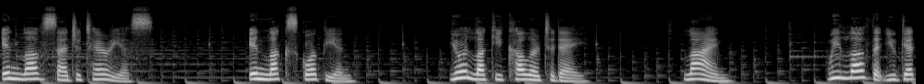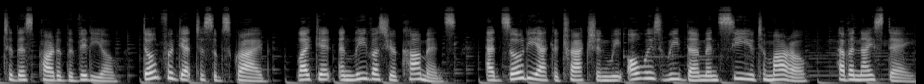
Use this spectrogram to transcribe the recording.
In love, Sagittarius. In luck Scorpion. Your lucky color today. Lime. We love that you get to this part of the video, don't forget to subscribe, like it and leave us your comments, at Zodiac Attraction we always read them and see you tomorrow, have a nice day.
